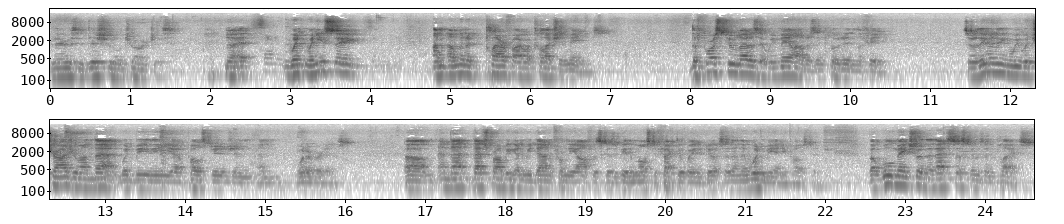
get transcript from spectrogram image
there's additional charges? No, it- when, when you say, I'm, I'm gonna clarify what collection means. The first two letters that we mail out is included in the fee. So the only thing we would charge you on that would be the uh, postage and, and whatever it is. Um, and that, that's probably gonna be done from the office, because it'd be the most effective way to do it, so then there wouldn't be any postage. But we'll make sure that that system's in place.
